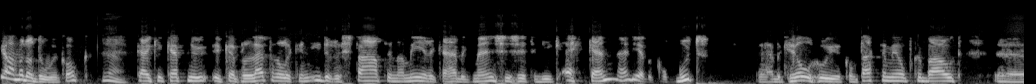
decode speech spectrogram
Ja, maar dat doe ik ook. Ja. Kijk, ik heb nu, ik heb letterlijk in iedere staat in Amerika heb ik mensen zitten die ik echt ken. Hè, die heb ik ontmoet. Daar heb ik heel goede contacten mee opgebouwd. Eh,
